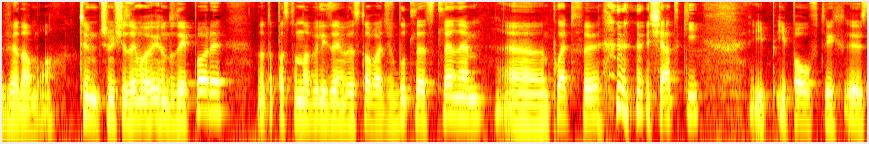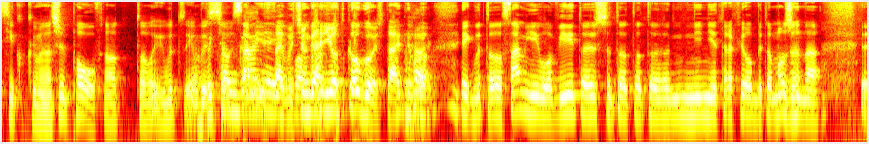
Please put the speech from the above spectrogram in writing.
wiadomo, tym, czym się zajmują do tej pory, no to postanowili zainwestować w butle z tlenem, e, płetwy, siatki i, i połów tych e, sikoku, znaczy połów, no to jakby, jakby sami tak, wyciągali od kogoś, tak? Bo jakby to sami łowili, to jeszcze to, to, to nie, nie trafiłoby to może na, e,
